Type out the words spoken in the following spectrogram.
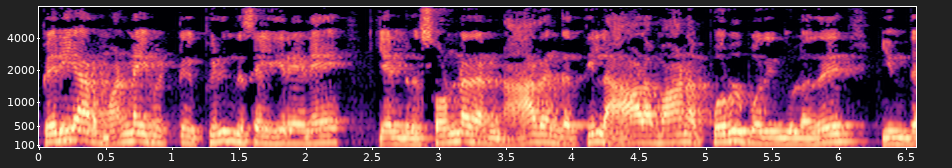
பெரியார் மண்ணை விட்டு பிரிந்து செல்கிறேனே என்று சொன்னதன் ஆதங்கத்தில் ஆழமான பொருள் பொதிந்துள்ளது. இந்த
